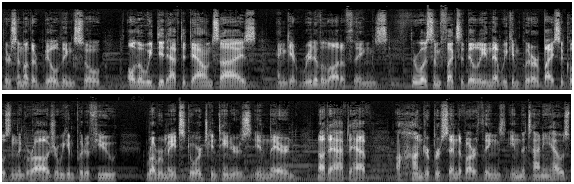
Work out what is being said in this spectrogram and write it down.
There's some other buildings. So, although we did have to downsize and get rid of a lot of things, there was some flexibility in that we can put our bicycles in the garage or we can put a few Rubbermaid storage containers in there and not to have to have 100% of our things in the tiny house.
